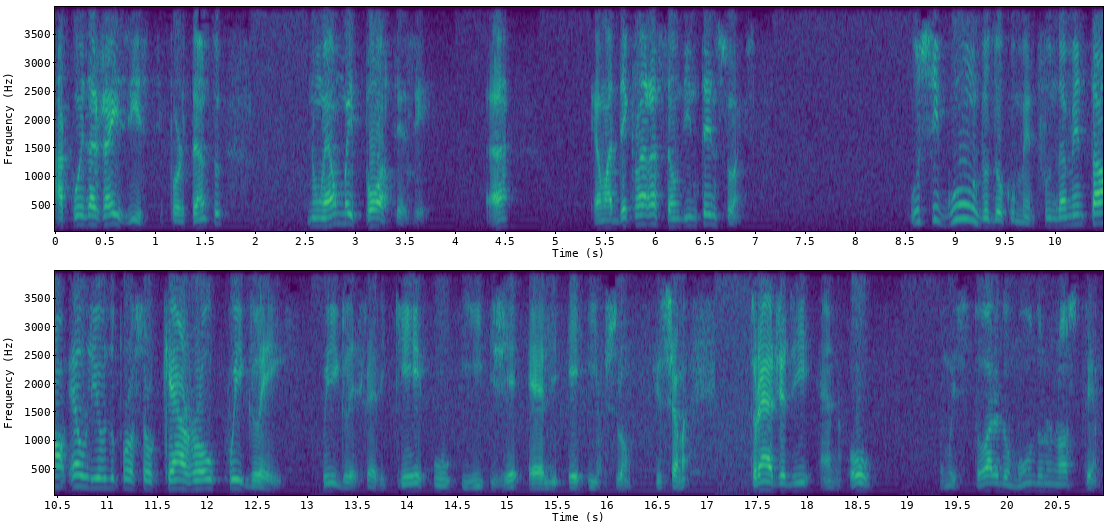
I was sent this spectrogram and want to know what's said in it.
a coisa já existe. Portanto, não é uma hipótese. Tá? É uma declaração de intenções. O segundo documento fundamental é o livro do professor Carol Quigley. Quigley escreve Q-U-I-G-L-E-Y, que se chama Tragedy and Hope, uma história do mundo no nosso tempo.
